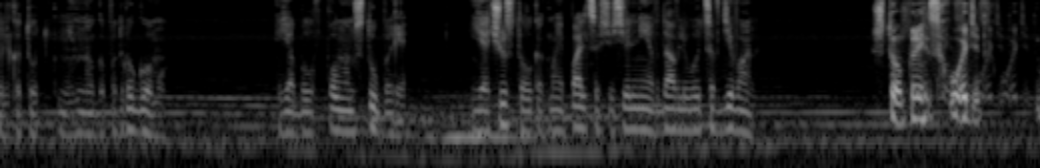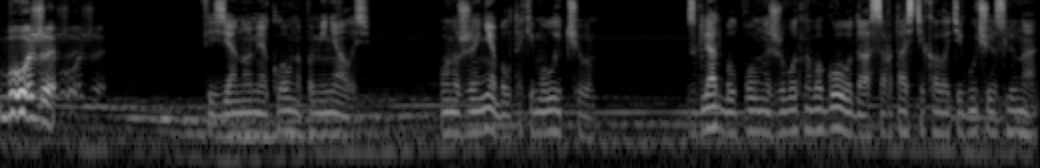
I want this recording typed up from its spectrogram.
Только тут немного по-другому. Я был в полном ступоре – я чувствовал, как мои пальцы все сильнее вдавливаются в диван. Что происходит? Боже! Физиономия клоуна поменялась. Он уже не был таким улыбчивым. Взгляд был полный животного голода, а с рта стекала тягучая слюна.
